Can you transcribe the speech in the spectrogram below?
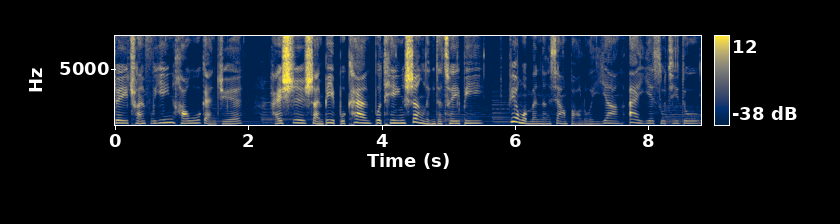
对传福音毫无感觉，还是闪避不看不听圣灵的催逼？愿我们能像保罗一样爱耶稣基督，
